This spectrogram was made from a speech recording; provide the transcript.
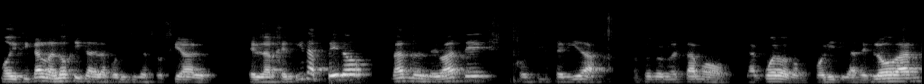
modificar la lógica de la política social en la Argentina, pero dando el debate con sinceridad. Nosotros no estamos de acuerdo con políticas de eslogan,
